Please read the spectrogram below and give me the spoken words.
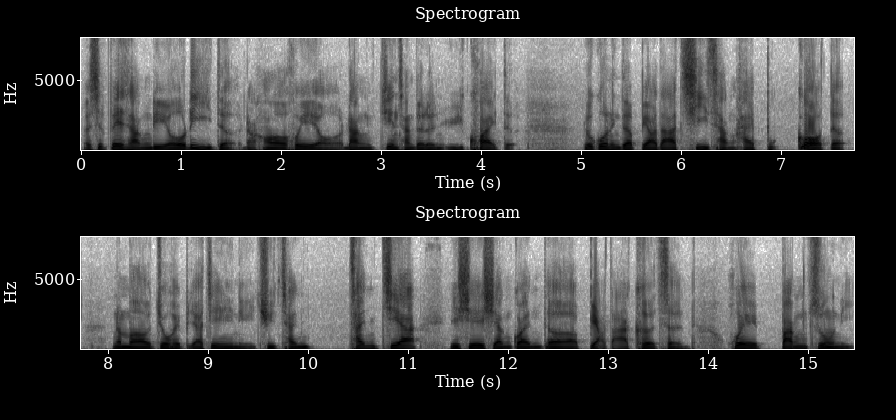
而是非常流利的，然后会有让现场的人愉快的。如果你的表达气场还不够的，那么就会比较建议你去参参加一些相关的表达课程，会帮助你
